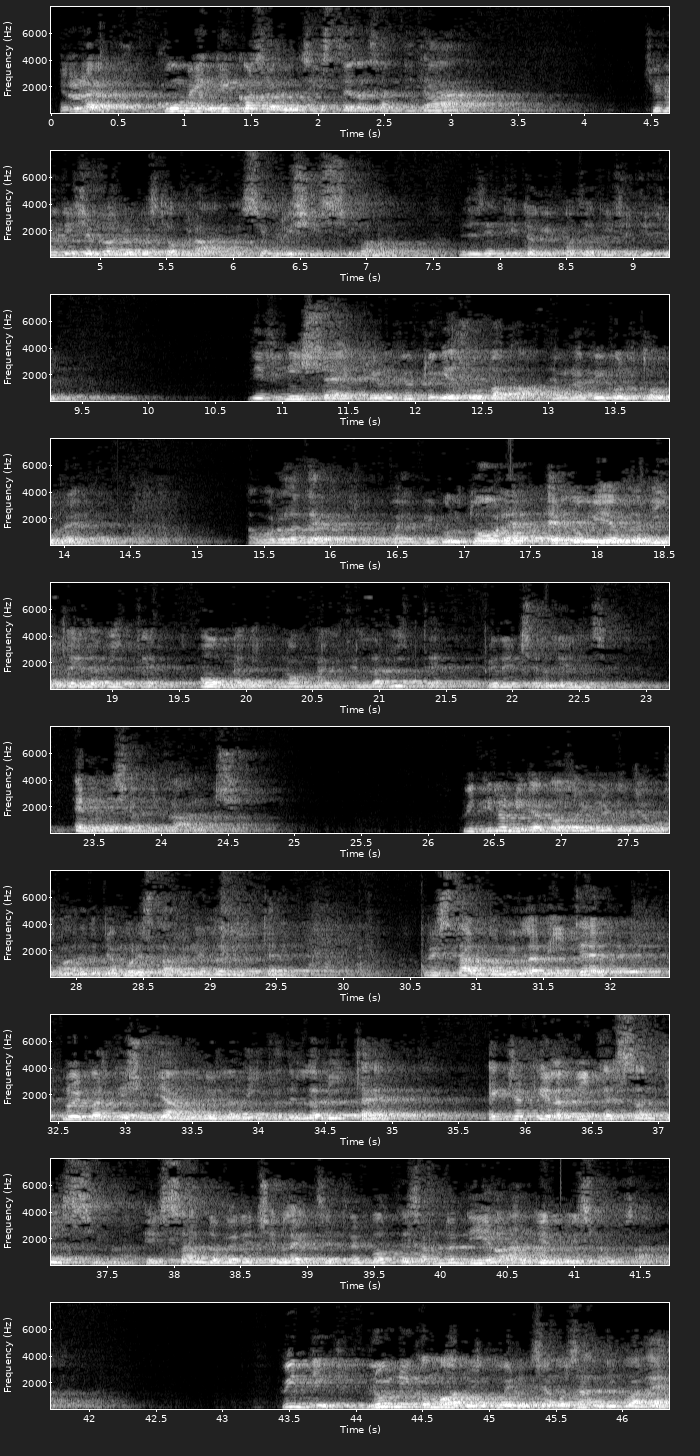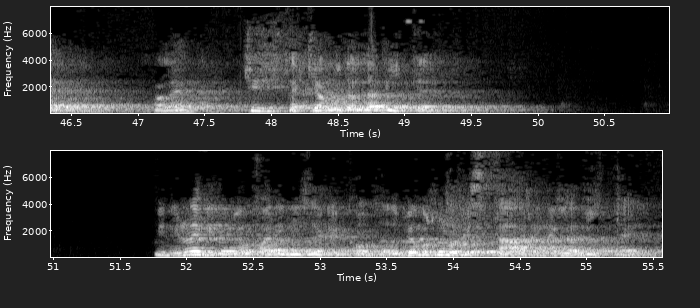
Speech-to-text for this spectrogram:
E allora, come in che cosa consiste la santità? Ce lo dice proprio questo brano, è semplicissimo, no? Avete sentito che cosa dice Gesù? Definisce prima di tutto chi è suo papà, è un agricoltore, lavora la terra, suo papà è agricoltore e lui è una vite, è la vite, o una vite, non una vite, è la vite per eccellenza. E noi siamo i tralci. Quindi l'unica cosa che noi dobbiamo fare, dobbiamo restare nella vite. Restando nella vite, noi partecipiamo della vita della vite e già che la vita è santissima e il santo per eccellenza è tre volte santo Dio, anche noi siamo santi. Quindi l'unico modo in cui non siamo santi qual è? Qual è? Ci stacchiamo dalla vite. Quindi non è che dobbiamo fare chissà che cosa, dobbiamo solo restare nella vite.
